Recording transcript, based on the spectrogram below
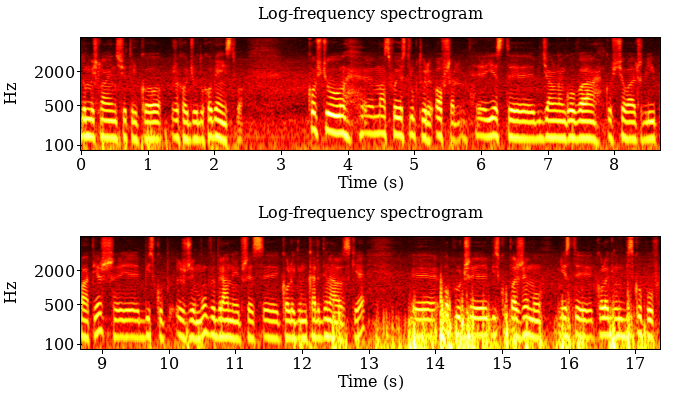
domyślając się tylko, że chodzi o duchowieństwo. Kościół e, ma swoje struktury, owszem. E, jest widzialna głowa kościoła, czyli papież, biskup Rzymu, wybrany przez kolegium kardynalskie. Oprócz biskupa Rzymu jest kolegium biskupów,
